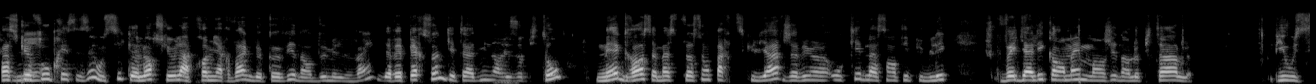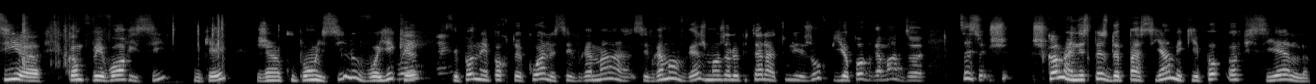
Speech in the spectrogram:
Parce qu'il faut préciser aussi que lorsqu'il y a eu la première vague de COVID en 2020, il n'y avait personne qui était admis dans les hôpitaux. Mais grâce à ma situation particulière, j'avais eu un OK de la santé publique. Je pouvais y aller quand même manger dans l'hôpital puis aussi, euh, comme vous pouvez voir ici, OK, j'ai un coupon ici. Là, vous voyez que c'est pas n'importe quoi. C'est vraiment, vraiment vrai. Je mange à l'hôpital à tous les jours. Puis il n'y a pas vraiment de. Tu sais, je, suis comme un espèce de patient, mais qui n'est pas officiel.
